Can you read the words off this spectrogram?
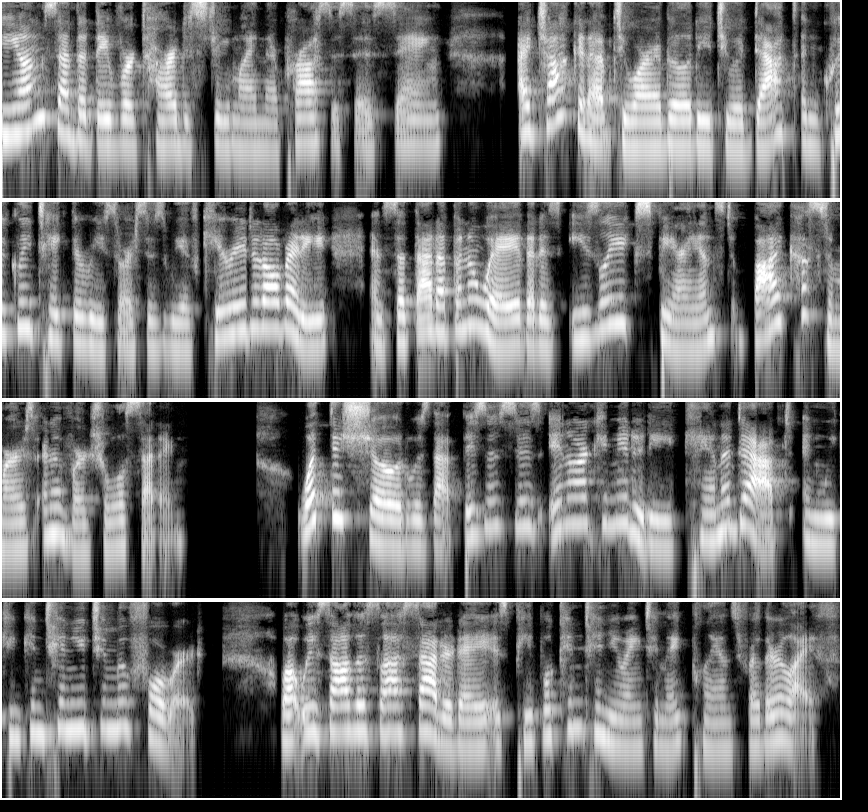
DeYoung said that they've worked hard to streamline their processes, saying, I chalk it up to our ability to adapt and quickly take the resources we have curated already and set that up in a way that is easily experienced by customers in a virtual setting. What this showed was that businesses in our community can adapt and we can continue to move forward. What we saw this last Saturday is people continuing to make plans for their life,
